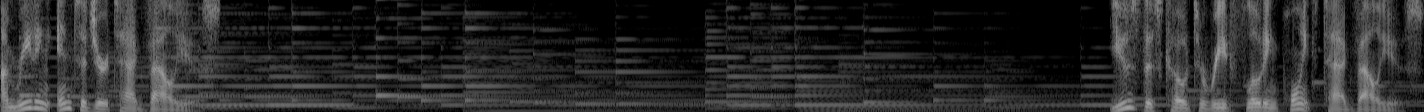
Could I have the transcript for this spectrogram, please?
I'm reading integer tag values. Use this code to read floating point tag values.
